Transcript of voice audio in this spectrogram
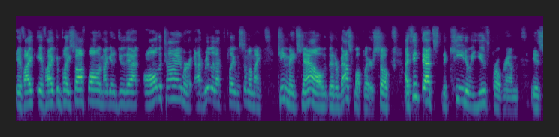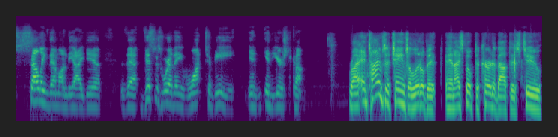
if I if I can play softball, am I going to do that all the time, or I'd really like to play with some of my teammates now that are basketball players. So I think that's the key to a youth program is selling them on the idea that this is where they want to be in in the years to come. Right. And times have changed a little bit. And I spoke to Kurt about this too.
